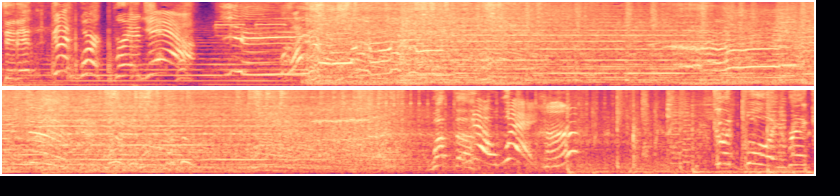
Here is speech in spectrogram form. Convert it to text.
did it! Good work, Bridge. Yeah! What the? No way! Huh? Good boy, Rick!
